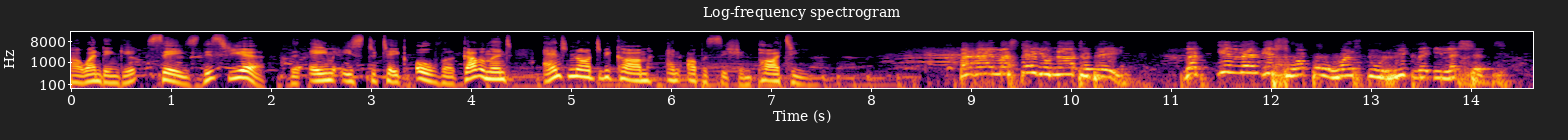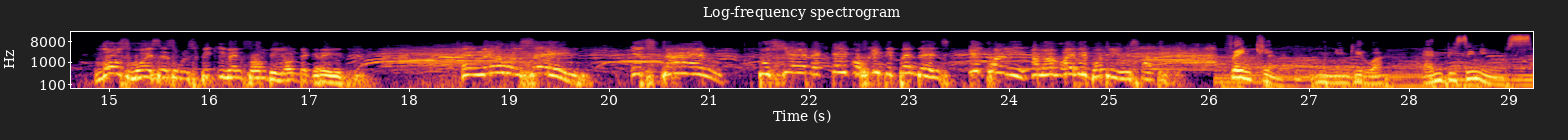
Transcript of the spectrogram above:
Kauandenge says this year the aim is to take over government and not become an opposition party. But I must tell you now today that even if SWAPO wants to rig the elections, those voices will speak even from beyond the grave. And they will say, it's time to share the cake of independence equally among everybody in this country. Franklin Muningirwa, NBC News,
